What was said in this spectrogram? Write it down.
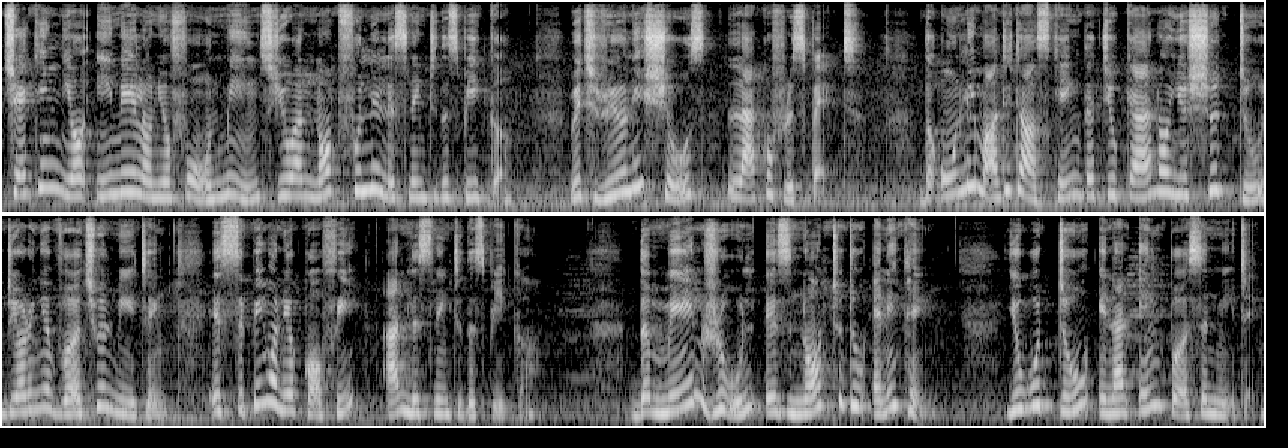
checking your email on your phone means you are not fully listening to the speaker, which really shows lack of respect. The only multitasking that you can or you should do during a virtual meeting is sipping on your coffee and listening to the speaker. The main rule is not to do anything you would do in an in person meeting.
